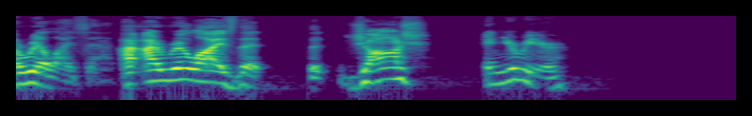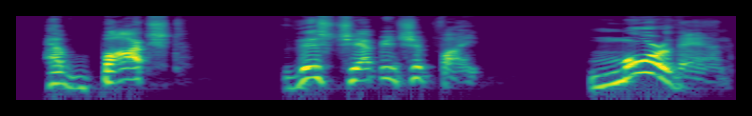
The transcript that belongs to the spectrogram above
I realize that. I, I realize that that Josh and Yair have botched this championship fight more than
